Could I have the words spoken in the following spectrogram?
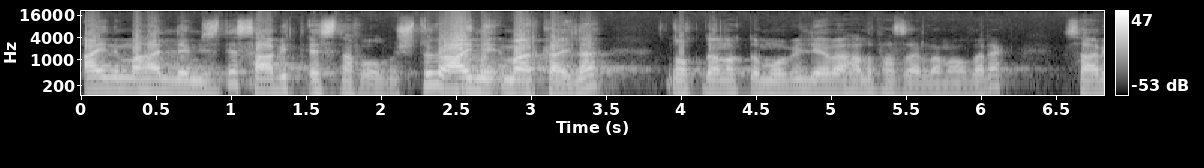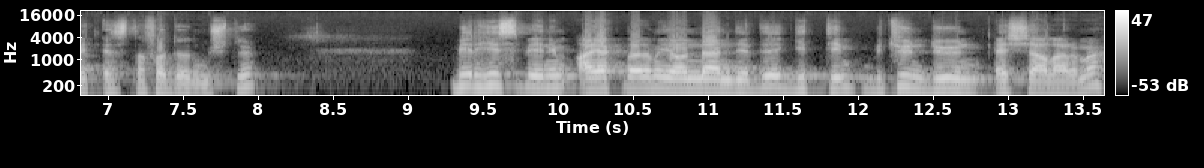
aynı mahallemizde sabit esnaf olmuştu ve aynı markayla nokta nokta mobilya ve halı pazarlama olarak sabit esnafa dönmüştü. Bir his benim ayaklarımı yönlendirdi. Gittim, bütün düğün eşyalarımı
